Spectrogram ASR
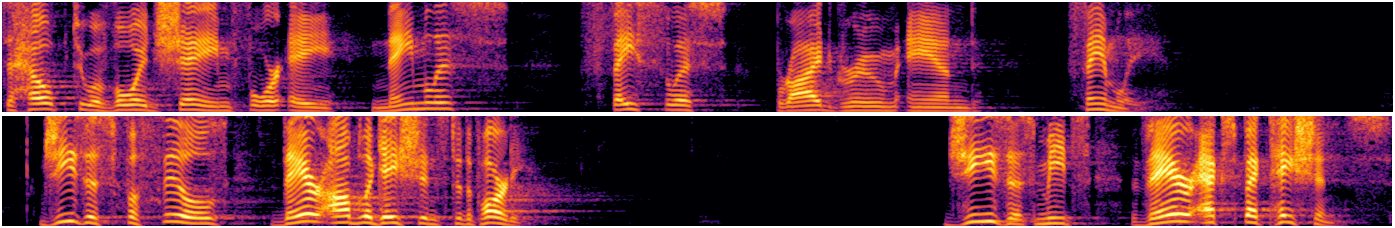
to help to avoid shame for a nameless, faceless bridegroom and family. Jesus fulfills their obligations to the party. Jesus meets their expectations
